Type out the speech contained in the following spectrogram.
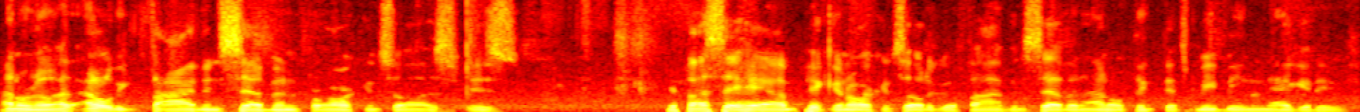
I don't know, I don't think five and seven for Arkansas is, is if I say, hey, I'm picking Arkansas to go five and seven, I don't think that's me being negative.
